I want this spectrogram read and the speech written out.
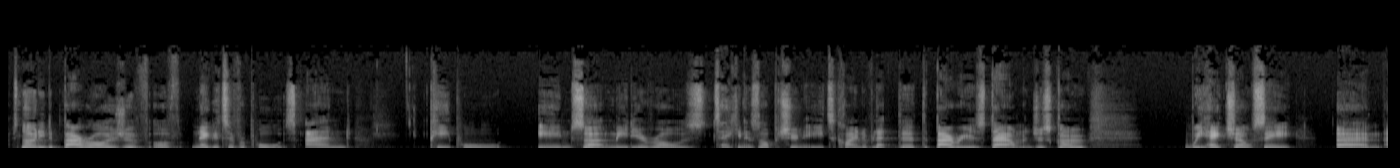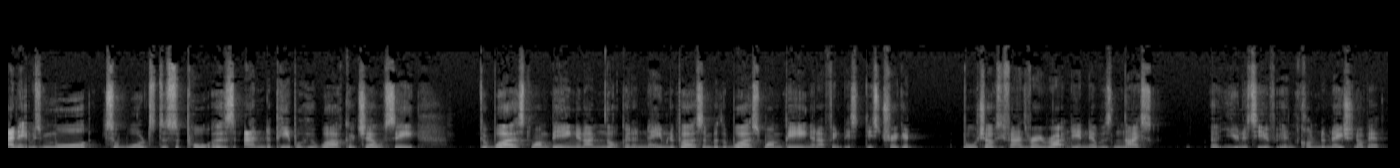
It's not only the barrage of, of negative reports and people in certain media roles taking it as an opportunity to kind of let the, the barriers down and just go, we hate Chelsea um, and it was more towards the supporters and the people who work at Chelsea. The worst one being, and I'm not going to name the person, but the worst one being, and I think this this triggered all Chelsea fans very rightly, and there was nice uh, unity of condemnation of it.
